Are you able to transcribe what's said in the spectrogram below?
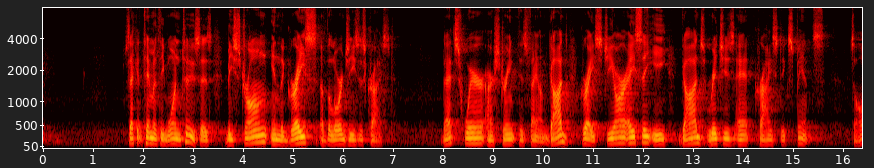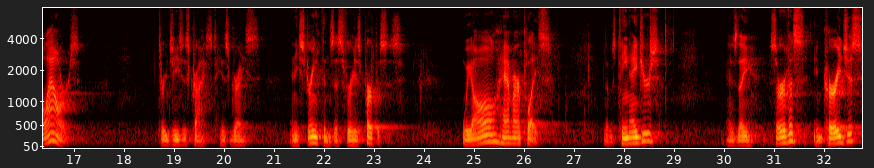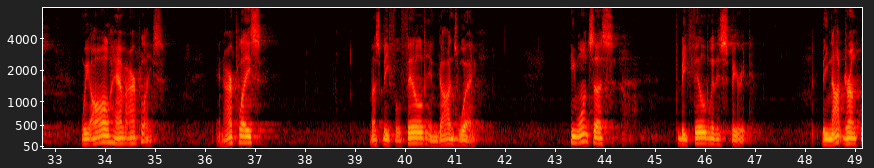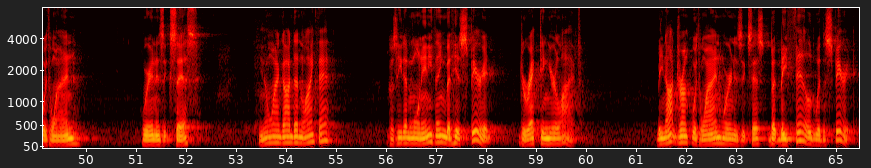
2 Timothy 1 2 says, Be strong in the grace of the Lord Jesus Christ. That's where our strength is found. God's grace, G R A C E, God's riches at Christ's expense. It's all ours through Jesus Christ, His grace. And He strengthens us for His purposes. We all have our place. Those teenagers, as they serve us, encourage us, we all have our place. And our place must be fulfilled in God's way. He wants us to be filled with His Spirit. Be not drunk with wine, wherein is excess. You know why God doesn't like that? Because He doesn't want anything but His Spirit directing your life. Be not drunk with wine, wherein is excess, but be filled with the Spirit.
